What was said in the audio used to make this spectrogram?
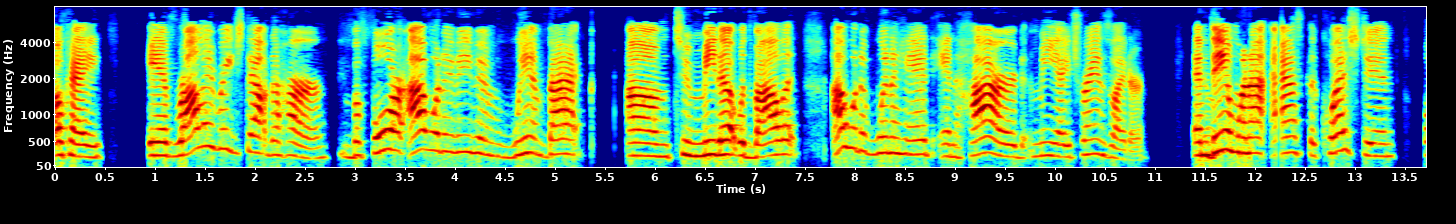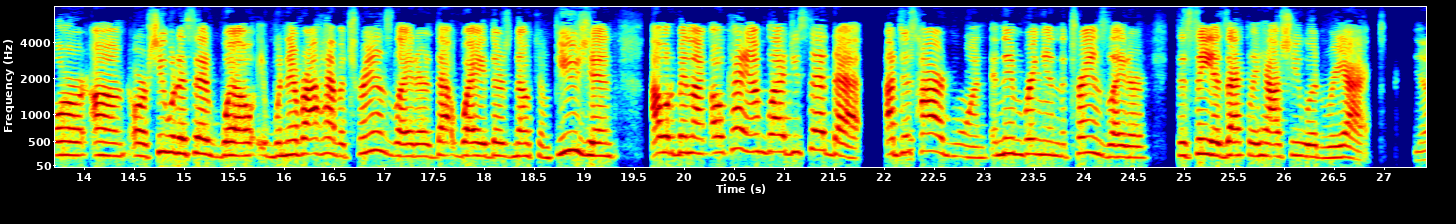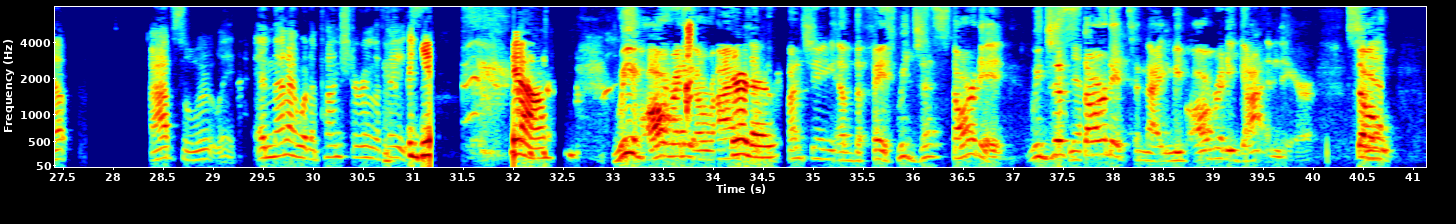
Okay, if Riley reached out to her before I would have even went back um to meet up with Violet, I would have went ahead and hired me a translator. And then when I asked the question, or um, or she would have said, well, whenever I have a translator, that way there's no confusion. I would have been like, okay, I'm glad you said that. I just hired one, and then bring in the translator to see exactly how she would react. Yep. Absolutely. And then I would have punched her in the face. Yeah. Yeah, We've already arrived at the punching of the face. We just started. We just Yeah. started tonight, and we've already gotten there. So Yeah.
